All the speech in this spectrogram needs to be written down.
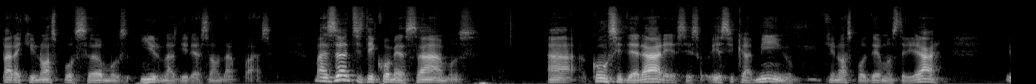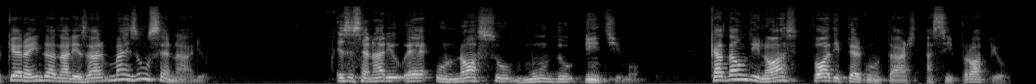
para que nós possamos ir na direção da paz. Mas antes de começarmos a considerar esse, esse caminho que nós podemos trilhar, eu quero ainda analisar mais um cenário. Esse cenário é o nosso mundo íntimo. Cada um de nós pode perguntar a si próprio:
